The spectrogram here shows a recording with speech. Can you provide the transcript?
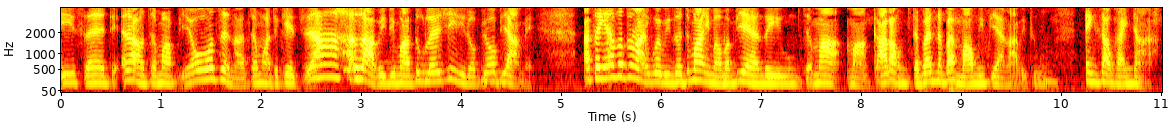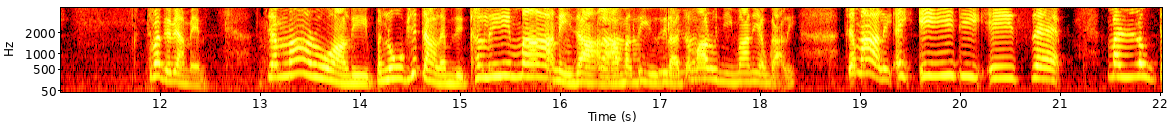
80တဲ့အဲ့ဒါကိုကျွန်မပြောချင်တာကျွန်မတကယ်ကြားဟလာပြီဒီမှာသူလည်းရှိနေတော့ပြောပြမယ်အချိန်ရစတဲ့နိုင်ခွဲပြီးတော့ကျွန်မအိမ်မှာမပြန်သေးဘူးကျွန်မမှာကားတောင်တစ်ပတ်နှစ်ပတ်မောင်းပြီးပြန်လာပြီသူအိမ်ဆောက်ခိုင်းတာကျွန်မပြောပြမယ်ကျမတို့ကလေဘလို့ဖြစ်တာလဲမသိဘူးခလေးမအနေကြလားမသိဘူးသိလားကျမတို့ညီမနှစ်ယောက်ကလေကျမကလေအဲ့ AD AZ မလုတ်တ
